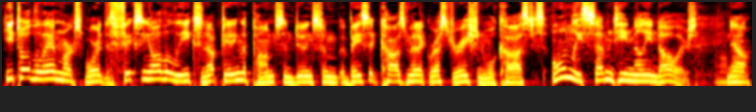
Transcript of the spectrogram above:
he told the Landmarks Board that fixing all the leaks and updating the pumps and doing some basic cosmetic restoration will cost only $17 million. Oh. Now,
